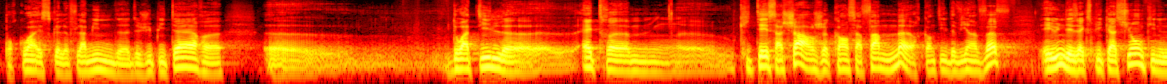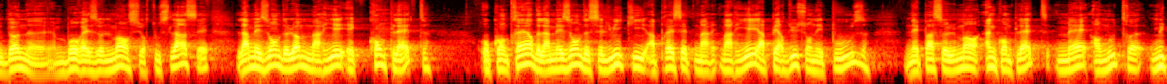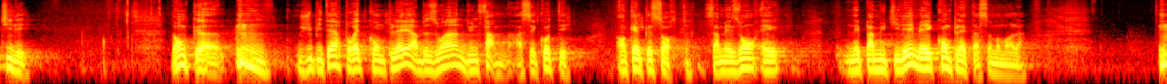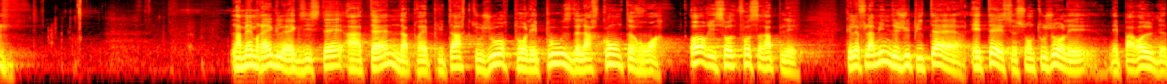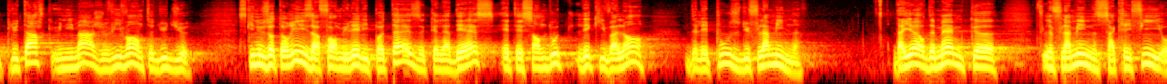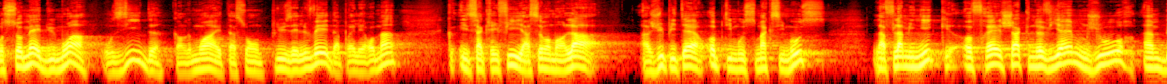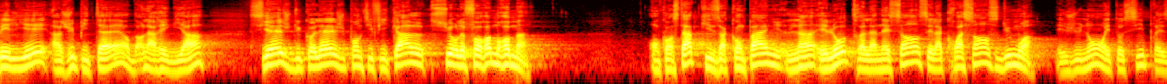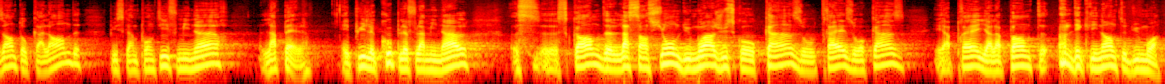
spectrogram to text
pourquoi est-ce que le flamine de, Jupiter euh, euh, doit-il être quitter sa charge quand sa femme meurt, quand il devient veuf? Et une des explications qui nous donne un beau raisonnement sur tout cela, c'est la maison de l'homme marié est complète au contraire de la maison de celui qui, après s'être marié, a perdu son épouse, n'est pas seulement incomplète, mais en outre mutilée. Donc, euh, Jupiter, pour être complet, a besoin d'une femme à ses côtés, en quelque sorte. Sa maison n'est pas mutilée, mais est complète à ce moment-là. La même règle existait à Athènes, d'après Plutarque toujours, pour l'épouse de l'archonte roi. Or, il faut se rappeler que le flamine de Jupiter était, ce sont toujours les, les, paroles de Plutarque, une image vivante du dieu, ce qui nous autorise à formuler l'hypothèse que la déesse était sans doute l'équivalent de l'épouse du flamine. D'ailleurs, de même que le flamine sacrifie au sommet du mois, aux Ides, quand le mois est à son plus élevé, d'après les Romains, il sacrifie à ce moment-là à Jupiter Optimus Maximus. La flaminique offrait chaque neuvième jour un bélier à Jupiter dans la Regia, siège du collège pontifical sur le forum romain. On constate qu'ils accompagnent l'un et l'autre la naissance et la croissance du mois et Junon est aussi présente au Calende, puisqu'un pontife mineur l'appelle. Et puis le couple flaminal scande l'ascension du mois jusqu'au 15, au 13 ou au 15, et après il y a la pente déclinante du mois.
